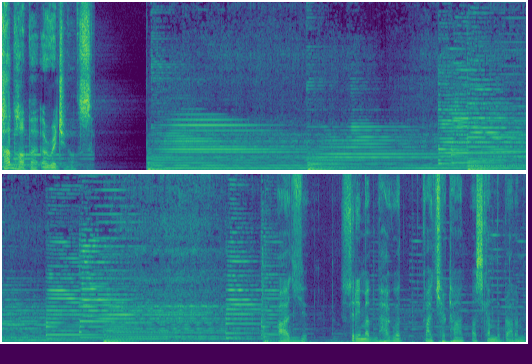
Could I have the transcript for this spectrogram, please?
Hubhopper Originals. आज श्रीमद् भागवत का छठा स्कंद प्रारंभ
